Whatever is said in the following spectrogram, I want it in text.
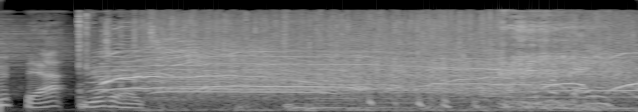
Ja, Jubel halt. Einfach geil.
